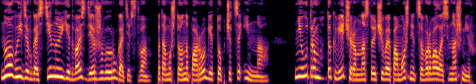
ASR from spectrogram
но, выйдя в гостиную, едва сдерживаю ругательство, потому что на пороге топчется Инна. Не утром, так вечером настойчивая помощница ворвалась в наш мир.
